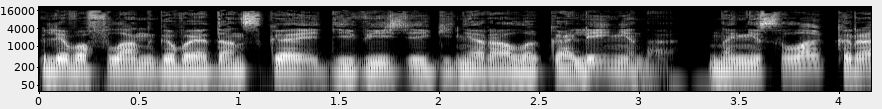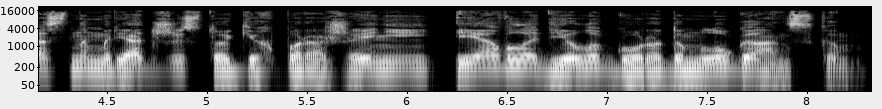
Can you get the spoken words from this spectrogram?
Левофланговая донская дивизия генерала Калинина нанесла красным ряд жестоких поражений и овладела городом Луганском,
